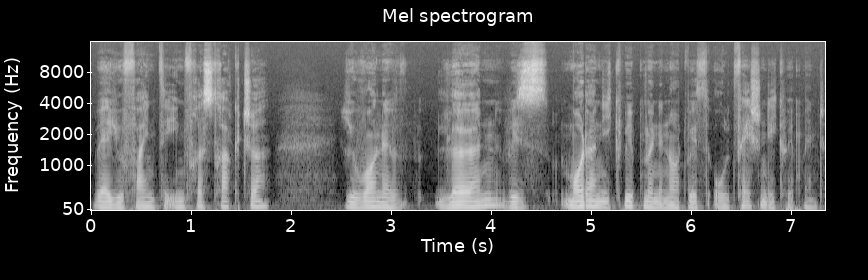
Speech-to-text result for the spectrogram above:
where you find the infrastructure. You want to learn with modern equipment and not with old fashioned equipment.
